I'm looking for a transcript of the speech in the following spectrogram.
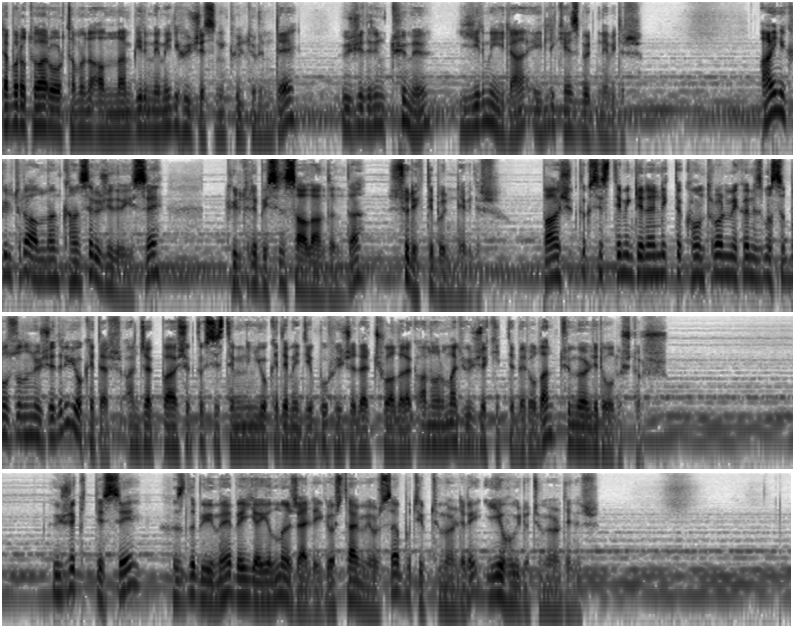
Laboratuvar ortamına alınan bir memeli hücresinin kültüründe hücrelerin tümü 20 ila 50 kez bölünebilir. Aynı kültüre alınan kanser hücreleri ise kültüre besin sağlandığında sürekli bölünebilir. Bağışıklık sistemi genellikle kontrol mekanizması bozulan hücreleri yok eder. Ancak bağışıklık sisteminin yok edemediği bu hücreler çoğalarak anormal hücre kitleleri olan tümörleri oluşturur. Hücre kitlesi hızlı büyüme ve yayılma özelliği göstermiyorsa bu tip tümörlere iyi huylu tümör denir.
